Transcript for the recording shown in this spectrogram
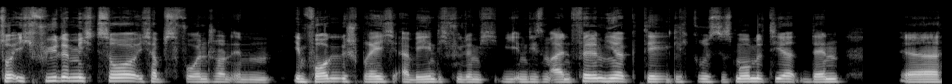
so, ich fühle mich so, ich habe es vorhin schon im, im Vorgespräch erwähnt, ich fühle mich wie in diesem einen Film hier, täglich grüßt das Murmeltier, denn äh,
